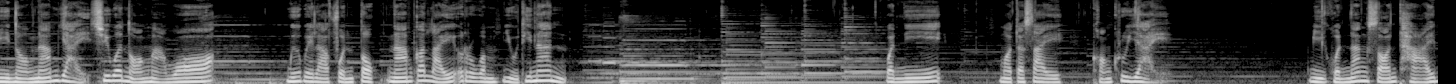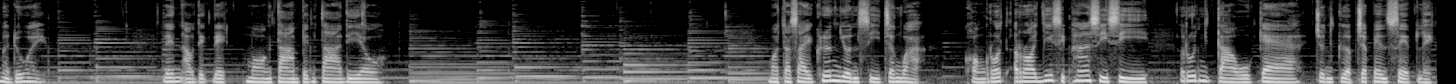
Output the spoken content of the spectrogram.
มีหนองน้ำใหญ่ชื่อว่าหนองหมาวอ เมื่อเวลาฝนตกน้ำก็ไหลรวมอยู่ที่นั่น วันนี้ มอเตอร์ไซค์ของครูใหญ่ มีคนนั่งซ้อนท้ายมาด้วย เล่นเอาเด็กๆมองตามเป็นตาเดียว มอเตอร์ไซค์เครื่องยนต์สีจังหวะของรถ125ซีซีรุ่นเก่าแก่จนเกือบจะเป็นเศษเหล็ก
